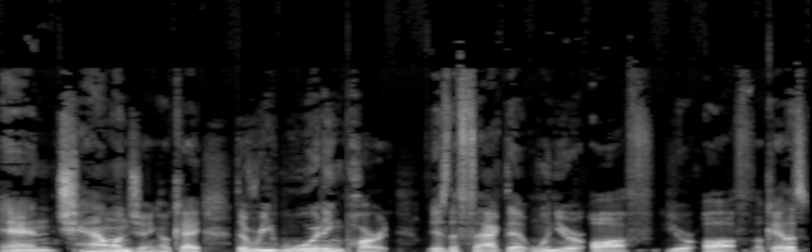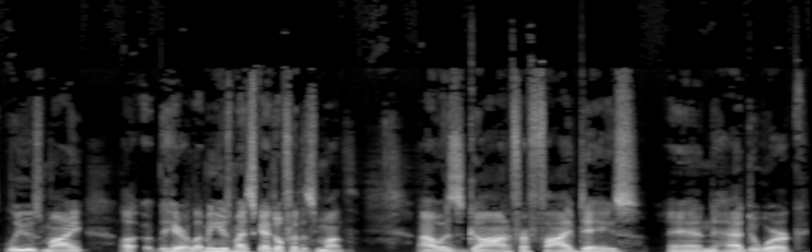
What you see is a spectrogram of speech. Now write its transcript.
and challenging. Okay. The rewarding part is the fact that when you're off, you're off. Okay. Let's use my, uh, here, let me use my schedule for this month. I was gone for five days and had to work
